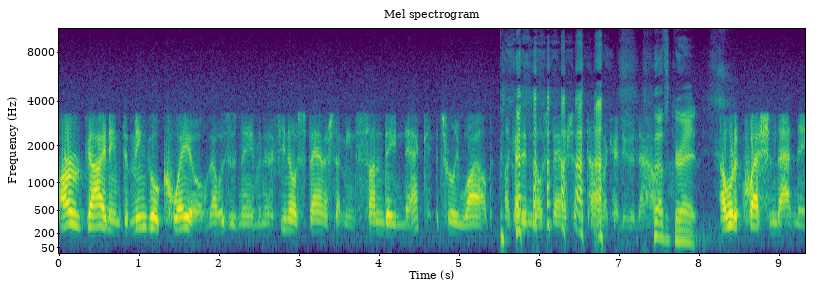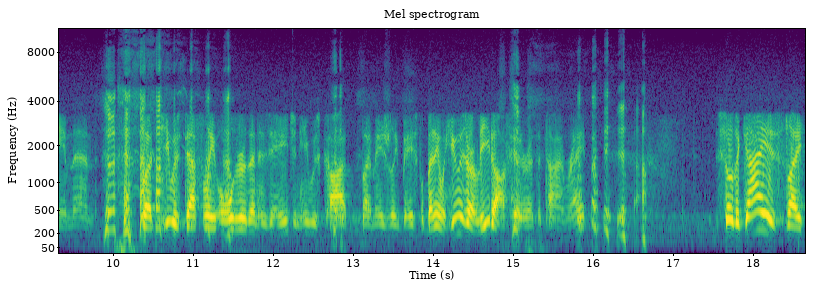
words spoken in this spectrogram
our guy named Domingo Cuello, that was his name, and if you know Spanish, that means Sunday neck. It's really wild. Like I didn't know Spanish at the time, like I do now. That's great. I would have questioned that name then. but he was definitely older than his age, and he was caught by Major League Baseball. But anyway, he was our leadoff hitter at the time, right? So the guy is like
